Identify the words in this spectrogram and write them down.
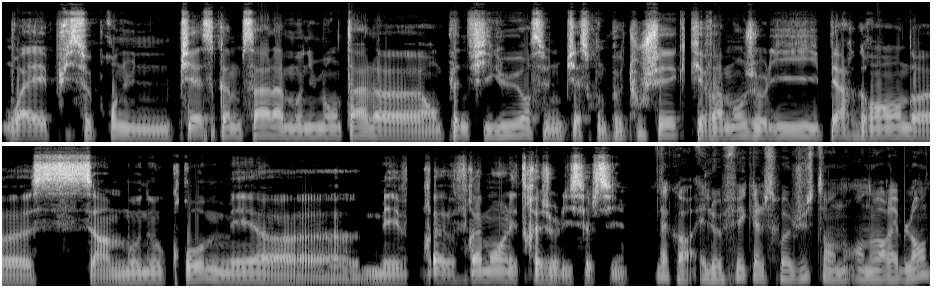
Ouais, et puis se prendre une pièce comme ça, la monumentale, euh, en pleine figure, c'est une pièce qu'on peut toucher, qui est vraiment jolie, hyper grande. Euh, c'est un monochrome, mais, euh, mais vraiment, elle est très jolie celle-ci. D'accord. Et le fait qu'elle soit juste en, noir et blanc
